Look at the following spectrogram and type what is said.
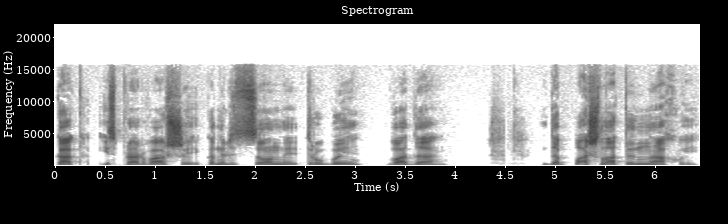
как из прорвавшей канализационной трубы вода. «Да пошла ты нахуй!»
